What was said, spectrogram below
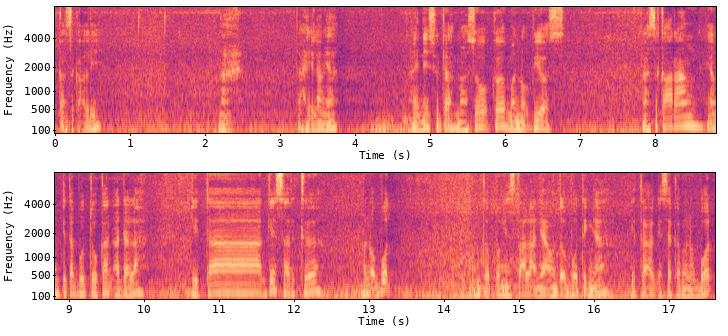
Tekan sekali. Nah dah hilang ya. Nah ini sudah masuk ke menu BIOS. Nah sekarang yang kita butuhkan adalah kita geser ke menu boot. Untuk penginstalan ya untuk bootingnya kita geser ke menu boot.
